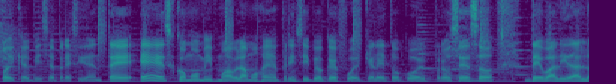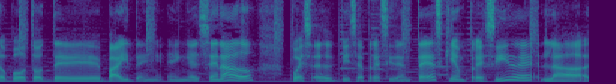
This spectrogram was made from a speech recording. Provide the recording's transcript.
porque el vicepresidente es, como mismo hablamos en el principio, que fue el que le tocó el proceso de validar los votos de Biden en el Senado, pues el vicepresidente es quien preside la-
